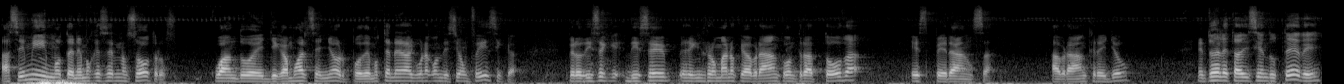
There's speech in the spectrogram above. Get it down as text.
Asimismo, tenemos que ser nosotros. Cuando eh, llegamos al Señor, podemos tener alguna condición física, pero dice, que, dice en Romanos que Abraham contra toda esperanza, Abraham creyó. Entonces le está diciendo a ustedes,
